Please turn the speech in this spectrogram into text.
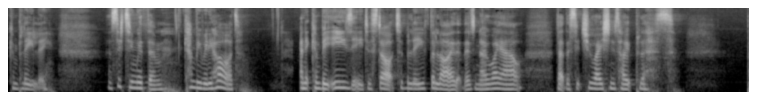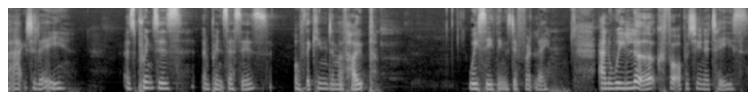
completely and sitting with them can be really hard and it can be easy to start to believe the lie that there's no way out that the situation is hopeless but actually as princes and princesses of the kingdom of hope we see things differently. And we look for opportunities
